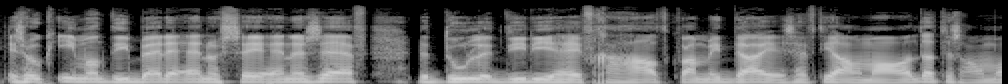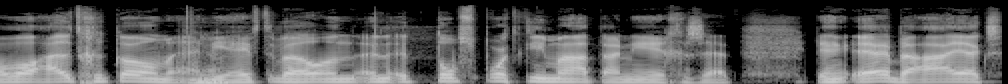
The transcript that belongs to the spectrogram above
Is ook iemand die bij de NOC-NSF de doelen die hij heeft gehaald qua medailles, heeft hij allemaal, dat is allemaal wel uitgekomen. En Ja. die heeft wel een, een, een topsportklimaat daar neergezet. Ik denk, eh, bij Ajax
